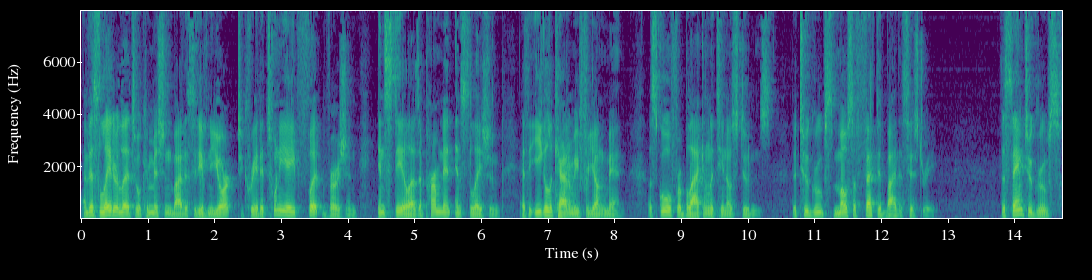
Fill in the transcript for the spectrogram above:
And this later led to a commission by the City of New York to create a 28 foot version in steel as a permanent installation at the Eagle Academy for Young Men, a school for black and Latino students, the two groups most affected by this history. The same two groups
